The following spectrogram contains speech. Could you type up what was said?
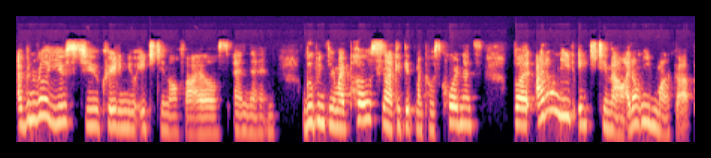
I've been really used to creating new HTML files and then looping through my posts, and I could get my post coordinates. But I don't need HTML. I don't need markup.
